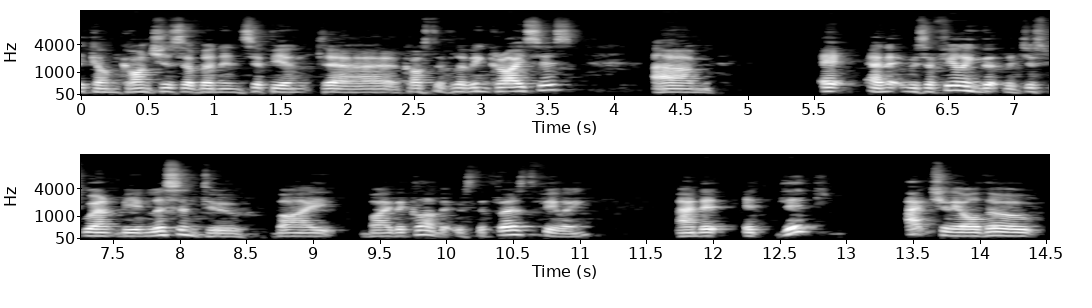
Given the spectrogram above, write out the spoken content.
become conscious of an incipient uh, cost of living crisis. Um, it, and it was a feeling that they just weren't being listened to by by the club. It was the first feeling, and it it did actually. Although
